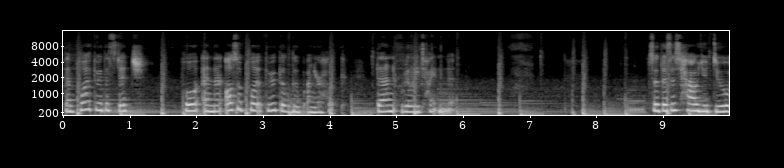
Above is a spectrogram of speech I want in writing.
then pull it through the stitch, pull, and then also pull it through the loop on your hook. Then really tighten it. So this is how you do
